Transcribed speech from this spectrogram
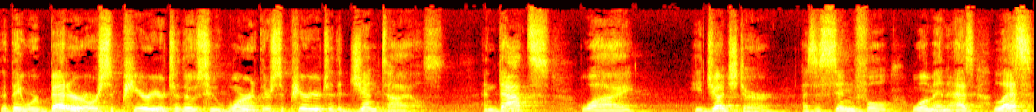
that they were better or superior to those who weren't. They're superior to the Gentiles. And that's why he judged her as a sinful woman, as less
